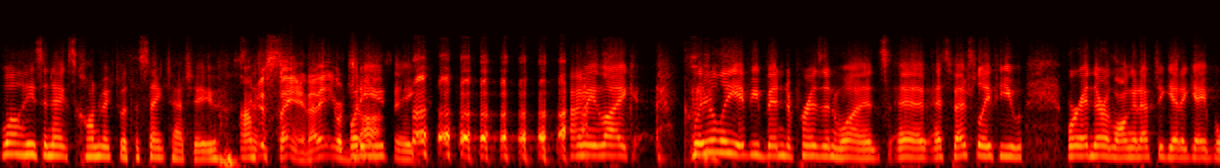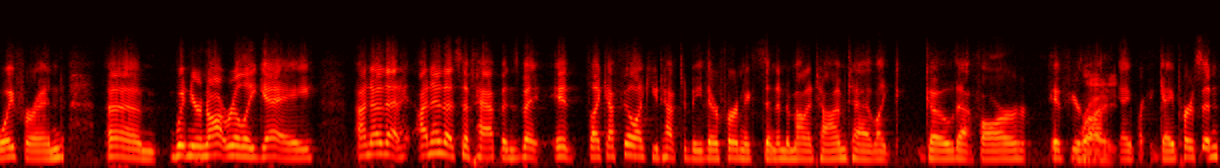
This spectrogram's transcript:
Well, he's an ex-convict with a snake tattoo. I'm just saying that ain't your job. What do you think? I mean, like, clearly, if you've been to prison once, uh, especially if you were in there long enough to get a gay boyfriend, um, when you're not really gay, I know that I know that stuff happens, but it like I feel like you'd have to be there for an extended amount of time to like go that far if you're not a gay gay person.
